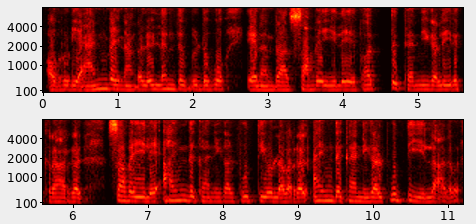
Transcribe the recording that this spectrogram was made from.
அவருடைய அன்பை நாங்கள் இழந்து விடுவோம். ஏனென்றால் சபையிலே பத்து பத்து கன்னிகள் இருக்கிறார்கள். சபையிலே ஐந்து கன்னிகள் புத்தியுள்ளவர்கள் ஐந்து கன்னிகள் புத்தி இல்லாதவர்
